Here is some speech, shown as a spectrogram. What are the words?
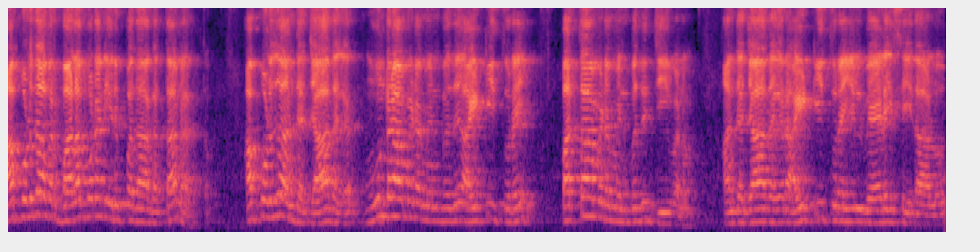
அப்பொழுது அவர் பலமுடன் இருப்பதாகத்தான் அர்த்தம். அப்பொழுது அந்த ஜாதகர் மூன்றாம் இடம் என்பது ஐடி துறை பத்தாம் இடம் என்பது ஜீவனம். அந்த ஜாதகர் ஐடி துறையில் வேலை செய்தாலோ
